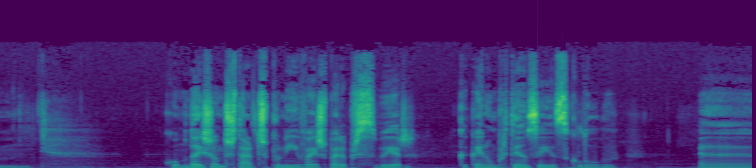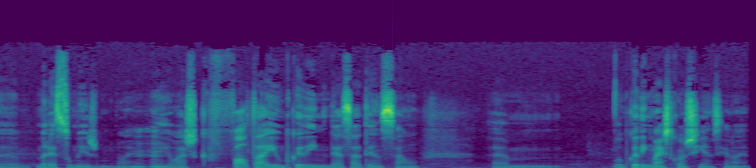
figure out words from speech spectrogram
hum, como deixam de estar disponíveis para perceber que quem não pertence a esse clube uh, merece o mesmo, não é? Uhum. E eu acho que falta aí um bocadinho dessa atenção, hum, um bocadinho mais de consciência, não é?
